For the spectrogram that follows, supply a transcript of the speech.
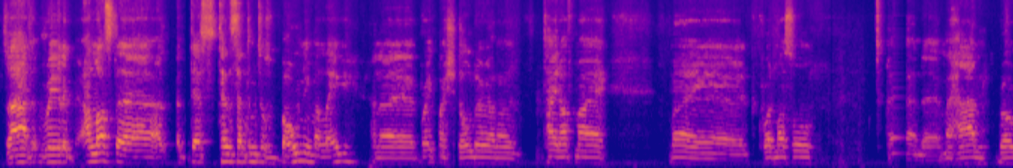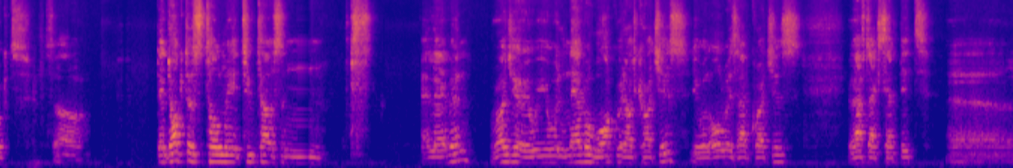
So I have really, I lost uh, a, there's 10 centimeters of bone in my leg and I break my shoulder and I tied off my my uh, quad muscle and uh, my hand broke. So the doctors told me 2011, Roger, you will never walk without crutches. You will always have crutches. You have to accept it. Uh,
